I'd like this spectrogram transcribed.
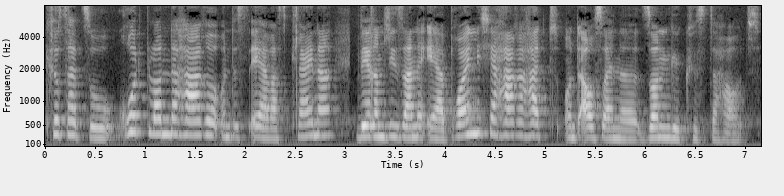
Chris hat so rotblonde Haare und ist eher was kleiner, während Lisanne eher bräunliche Haare hat und auch so eine sonnengeküsste Haut.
